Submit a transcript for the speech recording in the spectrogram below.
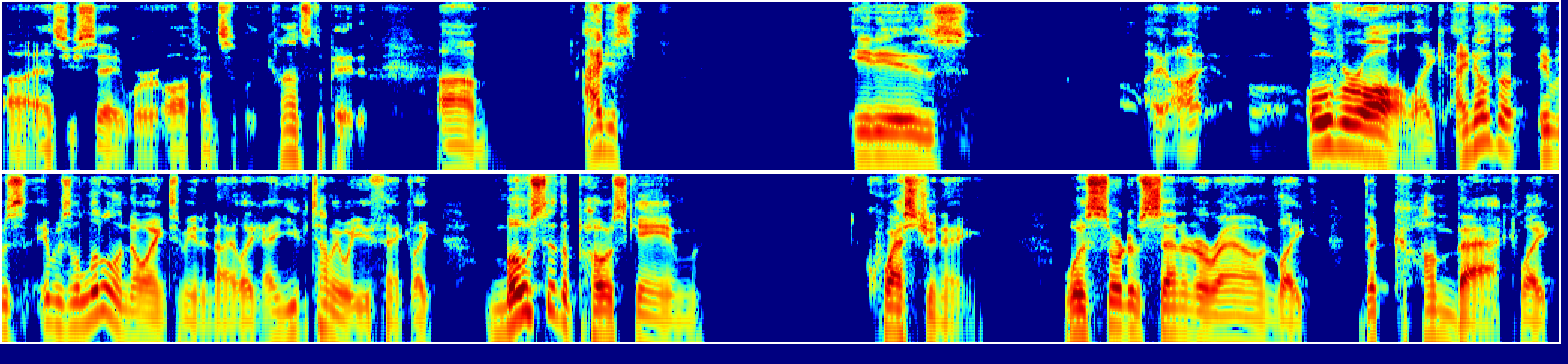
uh, as you say, were offensively constipated. Um, I just, it is. I, I, overall like i know the it was it was a little annoying to me tonight like you can tell me what you think like most of the post game questioning was sort of centered around like the comeback, like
